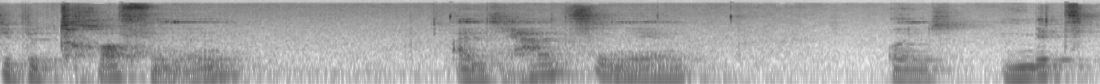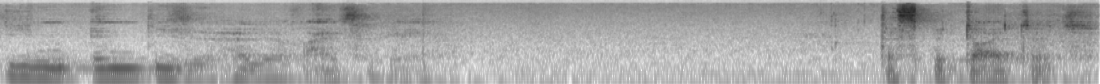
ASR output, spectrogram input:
die Betroffenen an die Hand zu nehmen und mit ihnen in diese Hölle reinzugehen. Das bedeutet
